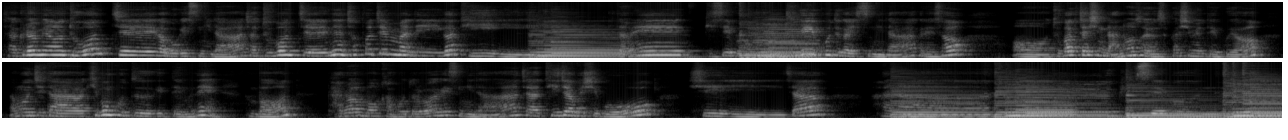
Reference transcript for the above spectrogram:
자, 그러면 두 번째 가 보겠습니다. 자, 두 번째는 첫 번째 마디가 D. 그 다음에 B7. 두 개의 코드가 있습니다. 그래서, 어, 두 박자씩 나눠서 연습하시면 되고요. 나머지 다 기본 코드이기 때문에 한번 바로 한번 가보도록 하겠습니다. 자, D 잡으시고, 시작. 하나, 둘, B7,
